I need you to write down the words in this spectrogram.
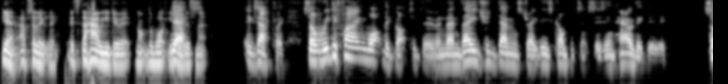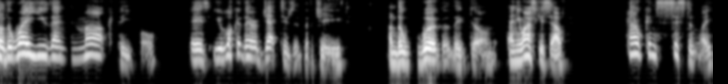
Yeah, absolutely. It's the how you do it, not the what you yes, do, isn't it? Exactly. So we define what they've got to do and then they should demonstrate these competencies in how they do it. So the way you then mark people is you look at their objectives that they've achieved and the work that they've done, and you ask yourself, how consistently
